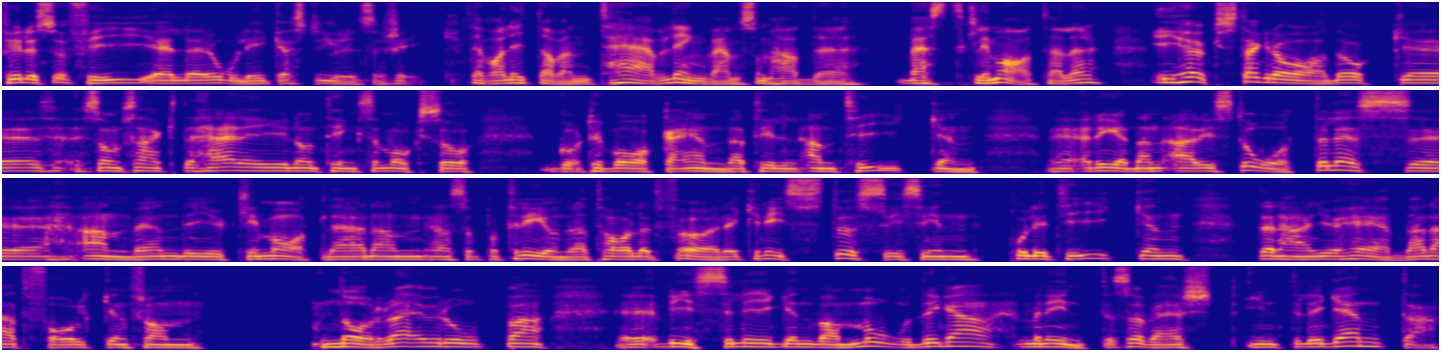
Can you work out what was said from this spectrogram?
filosofi eller olika styrelseskick. Det var lite av en tävling vem som hade bäst klimat, eller? I högsta grad och som sagt, det här är ju någonting som också går tillbaka ända till antiken. redan Aristoteles använde ju klimatläran alltså på 300-talet före Kristus i sin politiken där han ju hävdade att folken från norra Europa eh, visserligen var modiga men inte så värst intelligenta.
